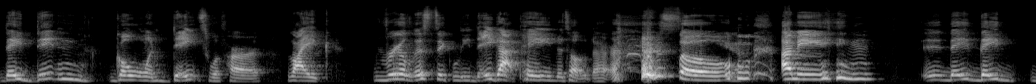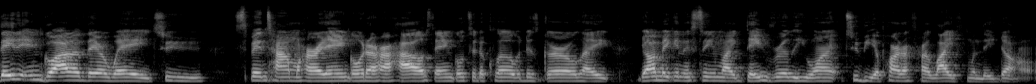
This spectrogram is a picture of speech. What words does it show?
they didn't go on dates with her. Like realistically, they got paid to talk to her. so, yeah. I mean, they they they didn't go out of their way to spend time with her. They didn't go to her house. They didn't go to the club with this girl. Like y'all making it seem like they really want to be a part of her life when they don't.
